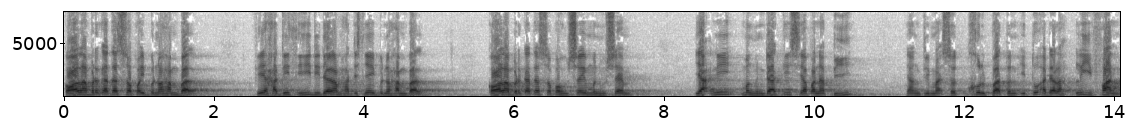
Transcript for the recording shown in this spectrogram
Kala berkata sapa Ibnu Hambal fi hadithi di dalam hadisnya Ibnu Hambal. Kala berkata sapa Husaimun Husaim yakni menghendaki siapa nabi yang dimaksud khulbatun itu adalah lifan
